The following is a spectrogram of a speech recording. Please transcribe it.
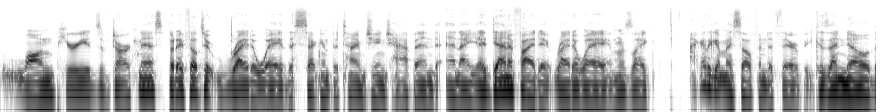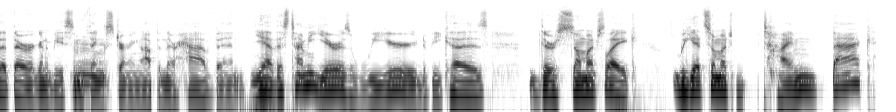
long periods of darkness. But I felt it right away the second the time change happened. And I identified it right away and was like, I got to get myself into therapy because I know that there are going to be some mm. things stirring up and there have been. Yeah, this time of year is weird because there's so much like we get so much time back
